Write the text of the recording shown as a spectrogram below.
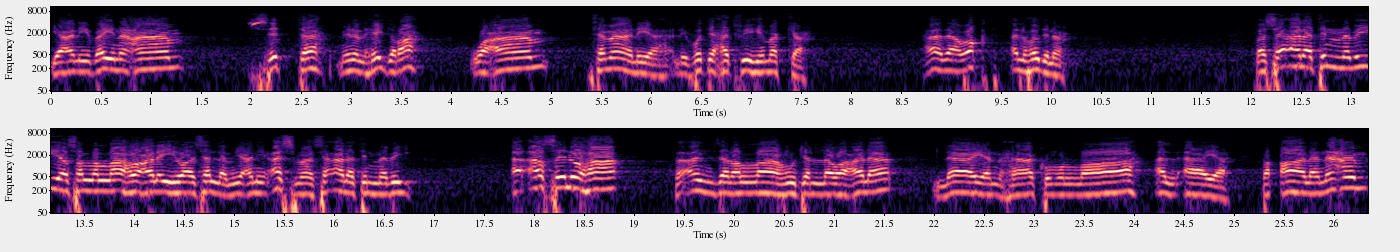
يعني بين عام ستة من الهجرة وعام ثمانية اللي فتحت فيه مكة. هذا وقت الهدنة. فسألت النبي صلى الله عليه وسلم يعني أسمى سألت النبي أأصلها فأنزل الله جل وعلا لا ينهاكم الله الآية فقال نعم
